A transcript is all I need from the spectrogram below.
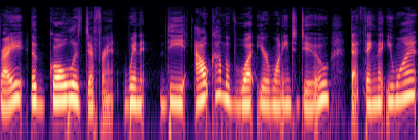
right? The goal is different when the outcome of what you're wanting to do, that thing that you want,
